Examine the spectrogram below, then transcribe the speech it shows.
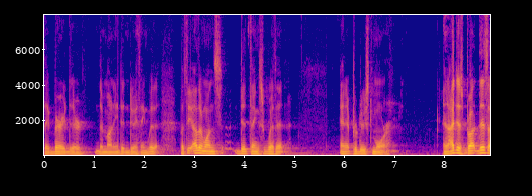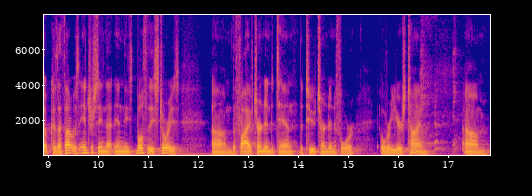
They buried their, their money, didn't do anything with it. But the other ones did things with it, and it produced more. And I just brought this up because I thought it was interesting that in these both of these stories, um, the five turned into ten, the two turned into four over a year's time. Um,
